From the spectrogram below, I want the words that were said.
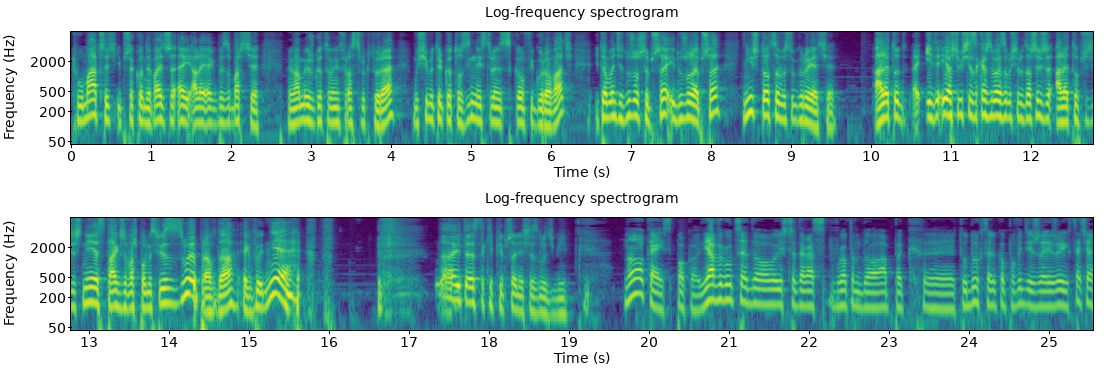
tłumaczyć i przekonywać, że ej, ale jakby zobaczcie, my mamy już gotową infrastrukturę, musimy tylko to z innej strony skonfigurować i to będzie dużo szybsze i dużo lepsze niż to, co wy sugerujecie. Ale to, i, i oczywiście za każdym razem musimy zacząć, że ale to przecież nie jest tak, że wasz pomysł jest zły, prawda? Jakby nie. No i to jest takie pieprzenie się z ludźmi. No okej, spoko. Ja wrócę do, jeszcze teraz z powrotem do apek y, Tudu. Chcę tylko powiedzieć, że jeżeli chcecie,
